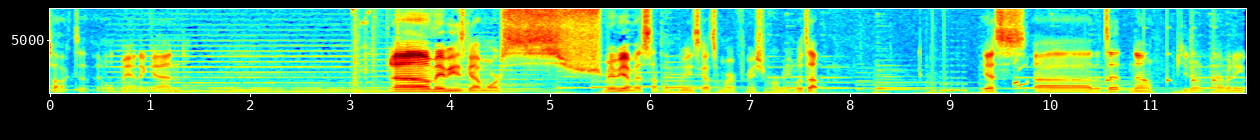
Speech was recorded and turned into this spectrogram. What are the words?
Talk to the old man again. Uh, maybe he's got more. Maybe I missed something. Maybe he's got some more information for me. What's up? Yes. Uh, that's it. No, you don't have any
